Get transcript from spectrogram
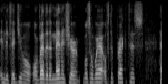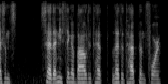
individual or whether the manager was aware of the practice hasn't said anything about it had let it happen for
